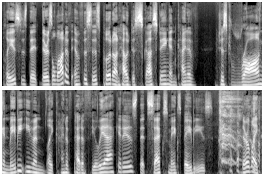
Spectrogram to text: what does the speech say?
place is that there's a lot of emphasis put on how disgusting and kind of just wrong and maybe even like kind of pedophiliac it is that sex makes babies. They're like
